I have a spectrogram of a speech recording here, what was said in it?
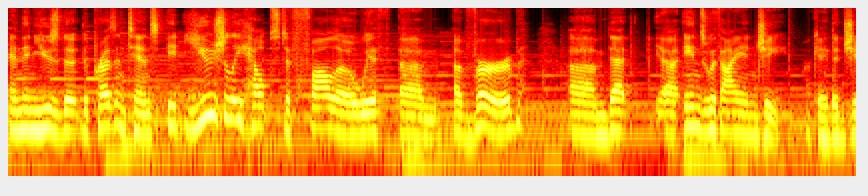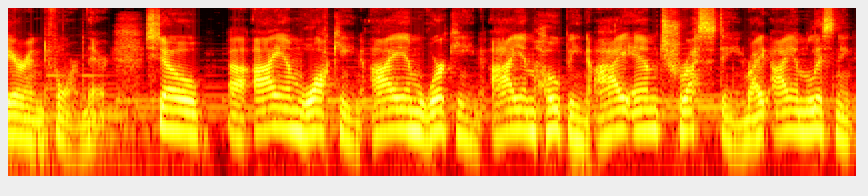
and then use the, the present tense, it usually helps to follow with um, a verb um, that uh, ends with ing, okay, the gerund form there. So uh, I am walking, I am working, I am hoping, I am trusting, right? I am listening,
